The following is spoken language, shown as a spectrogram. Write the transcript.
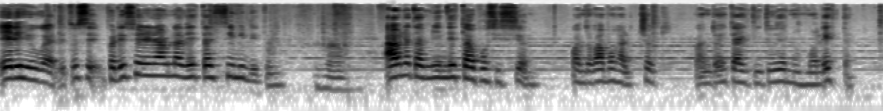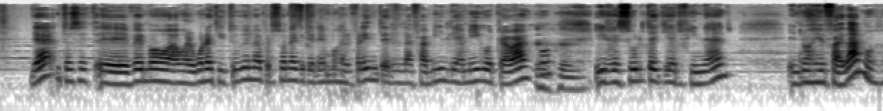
Eres igual. Entonces, por eso él habla de esta similitud. Habla también de esta oposición, cuando vamos al choque, cuando estas actitudes nos molestan. ¿Ya? Entonces eh, vemos alguna actitud en la persona que tenemos al frente, en la familia, amigo, trabajo, Ajá. y resulta que al final nos enfadamos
